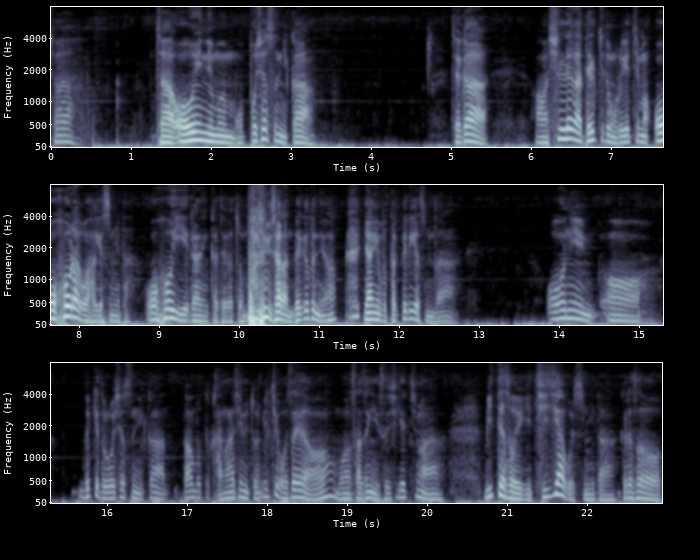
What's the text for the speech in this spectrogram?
자, 자, 오이님은 못 보셨으니까 제가 어, 신뢰가 될지도 모르겠지만 오호라고 하겠습니다. 오호이라니까 제가 좀 발음이 잘 안 되거든요. 양해 부탁드리겠습니다. 오호님, 어, 늦게 들어오셨으니까 다음부터 가능하시면 좀 일찍 오세요. 뭐 사정이 있으시겠지만 밑에서 이게 지지하고 있습니다. 그래서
